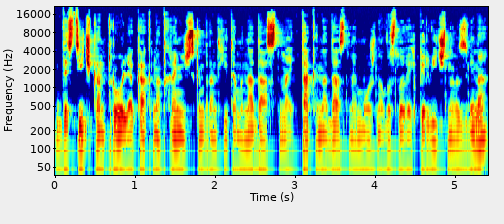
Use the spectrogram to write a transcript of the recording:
достичь контроля как над хроническим бронхитом и над астмой, так и над астмой можно в условиях первичного звена,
